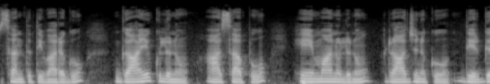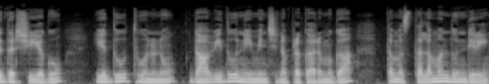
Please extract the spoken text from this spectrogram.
సంతతి వారగు గాయకులను ఆసాపు హేమానులను రాజునకు దీర్ఘదర్శియగు యదూతూనును దావీదు నియమించిన ప్రకారముగా తమ స్థలమందుండిరి.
